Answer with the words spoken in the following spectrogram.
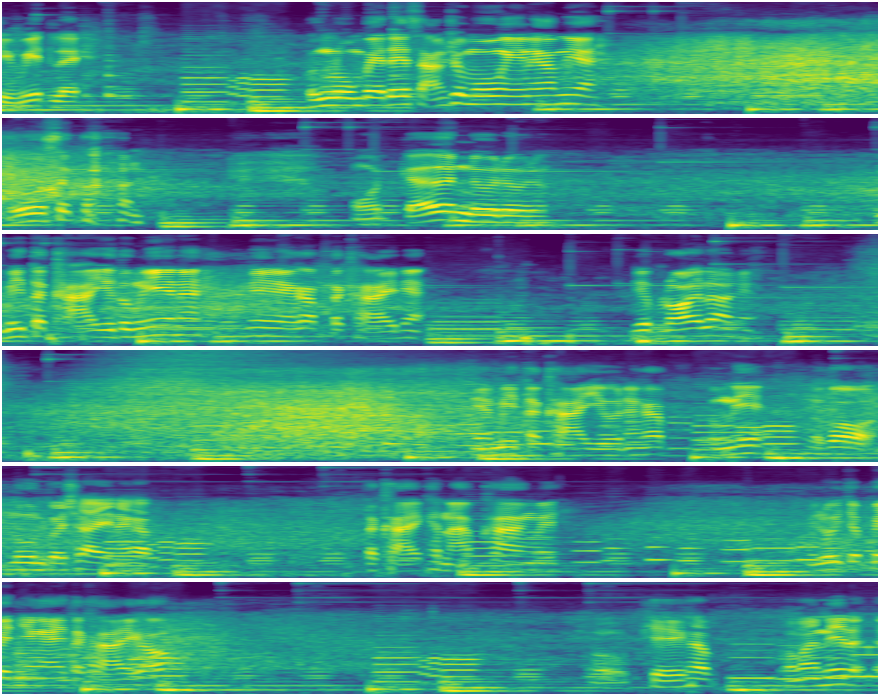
ชีวิตเลย เพิ่งลงไปได้สามชั่วโมงเองนะครับเนี่ย ดูซะก่อนโหดเกินดูดูดูมีตะข่ายอยู่ตรงนี้นะ นี่นะครับตะข่ายเนี่ย เรียบร้อยแล้วเนี่ยเนี่ยมีตะข่ายอยู่นะครับ ตรงนี้แล้วก็นู่นก็ใช่นะครับ ตะข่ายขนาบข้างเลย ไม่รู้จะเป็นยังไงตะข่ายเขา โอเคครับ ประมาณนี้แหละ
